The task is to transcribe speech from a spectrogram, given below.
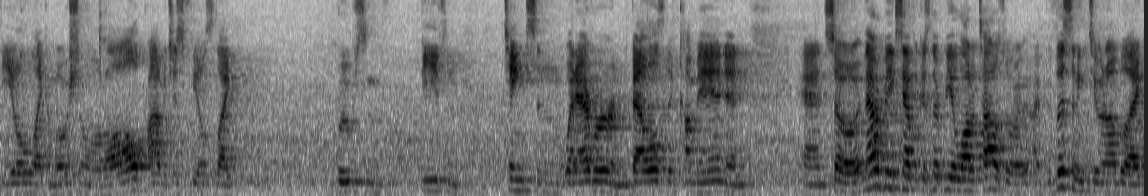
feel like emotional at all. Probably just feels like boops and beeps and tinks and whatever and bells that come in and and so and that would be an example because there'd be a lot of titles where I'd be listening to and I'd be like,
